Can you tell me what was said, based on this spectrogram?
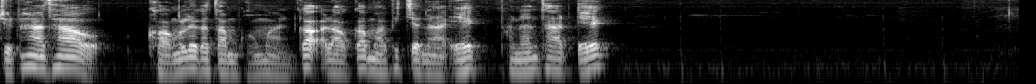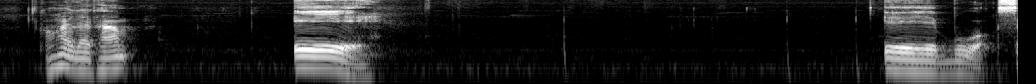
3.5 เท่าของเลขอะตอมของมัน ก็เราก็มาพิจารณา x เพราะนั้นธาตุ x เขาให้อะไรครับ a a บวก z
